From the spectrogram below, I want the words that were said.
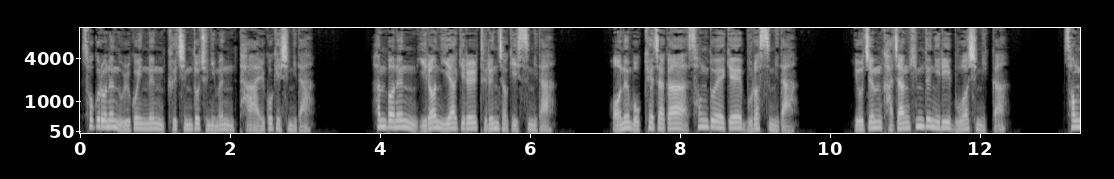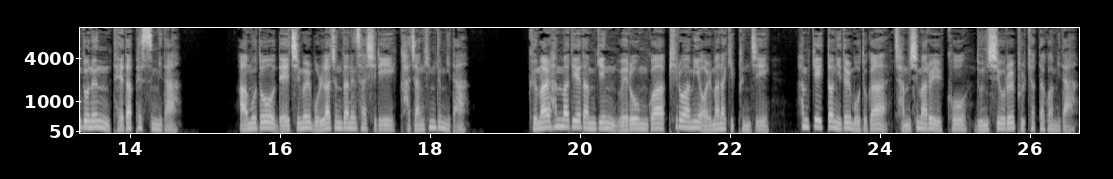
속으로는 울고 있는 그 짐도 주님은 다 알고 계십니다. 한 번은 이런 이야기를 들은 적이 있습니다. 어느 목회자가 성도에게 물었습니다. 요즘 가장 힘든 일이 무엇입니까? 성도는 대답했습니다. 아무도 내 짐을 몰라준다는 사실이 가장 힘듭니다. 그 말 한마디에 담긴 외로움과 피로함이 얼마나 깊은지 함께 있던 이들 모두가 잠시 말을 잃고 눈시울을 붉혔다고 합니다.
